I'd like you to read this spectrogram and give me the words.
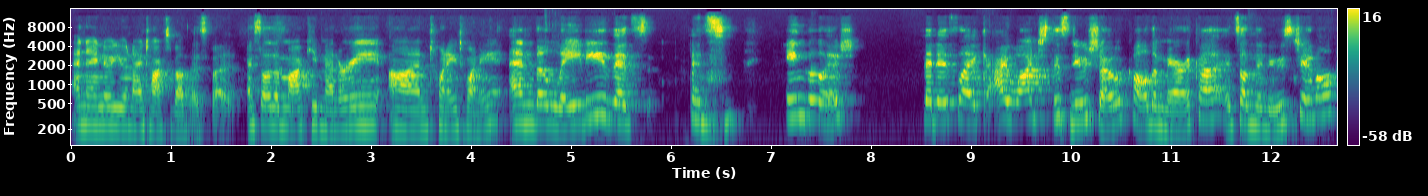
and I know you and I talked about this, but I saw the mockumentary on 2020, and the lady that's that's English that is like I watched this new show called America. It's on the news channel.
